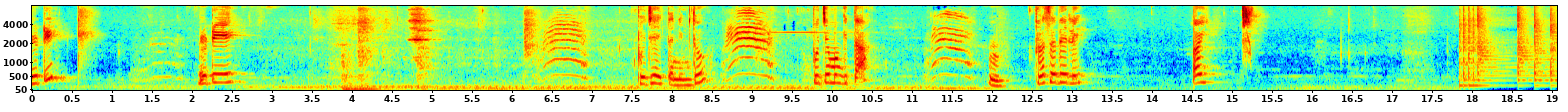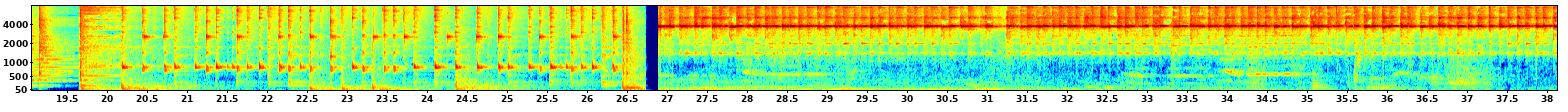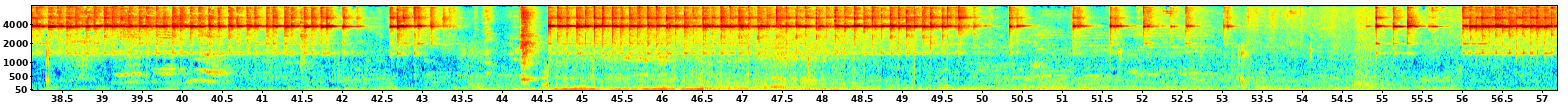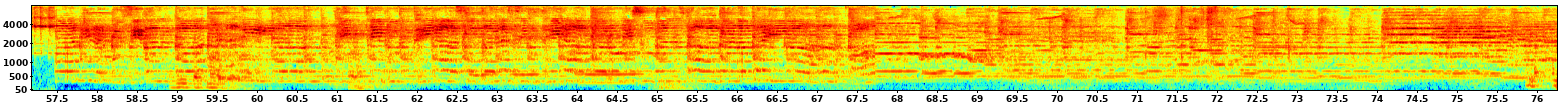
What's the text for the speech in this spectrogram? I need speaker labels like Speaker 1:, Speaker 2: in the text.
Speaker 1: Beauty beauty ಪೂಜೆ ಆಯ್ತಾ ನಿಮ್ಮದು ಪೂಜೆ ಮುಗೀತಾ? ಹ್ಞೂ ಪ್ರಸಾದ ಎಲ್ಲಿ? ಓಯ್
